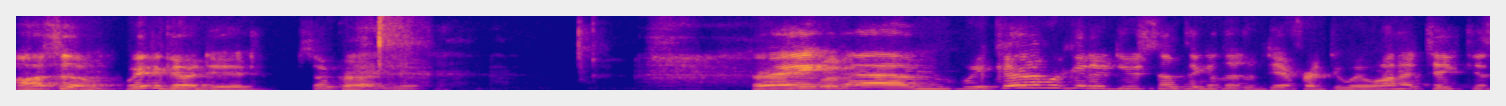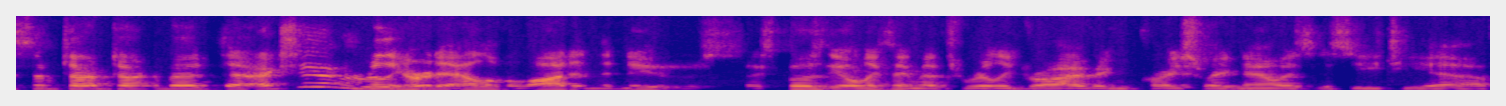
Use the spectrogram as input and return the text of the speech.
Awesome. Way to go, dude. So proud of you. All right. But- um, we kind of were going to do something a little different. Do we want to take just some time to talk about? Uh, actually, I haven't really heard a hell of a lot in the news. I suppose the only thing that's really driving price right now is this ETF.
